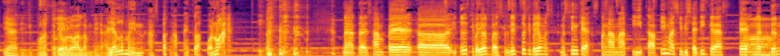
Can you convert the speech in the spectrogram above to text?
Ya, jadi gua nggak tahu di alam deh. Ayah lu main aspak ngapain kelakuan wah. nah, sampai eh, itu tiba-tiba bas lift tuh tiba-tiba mes- mesin kayak setengah mati, tapi masih bisa digas. Kayak Oh. ngeden,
